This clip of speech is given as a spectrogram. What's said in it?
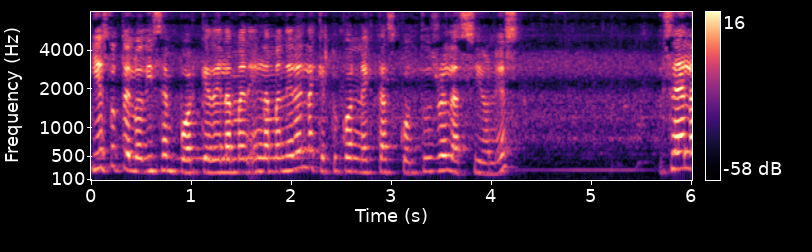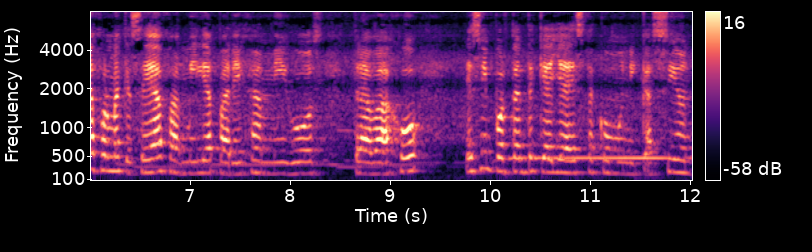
Y esto te lo dicen porque de la en la manera en la que tú conectas con tus relaciones, sea la forma que sea, familia, pareja, amigos, trabajo, es importante que haya esta comunicación,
